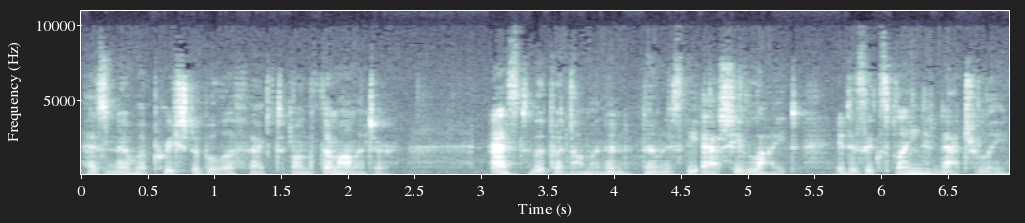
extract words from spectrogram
has no appreciable effect upon the thermometer. As to the phenomenon known as the ashy light, it is explained naturally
